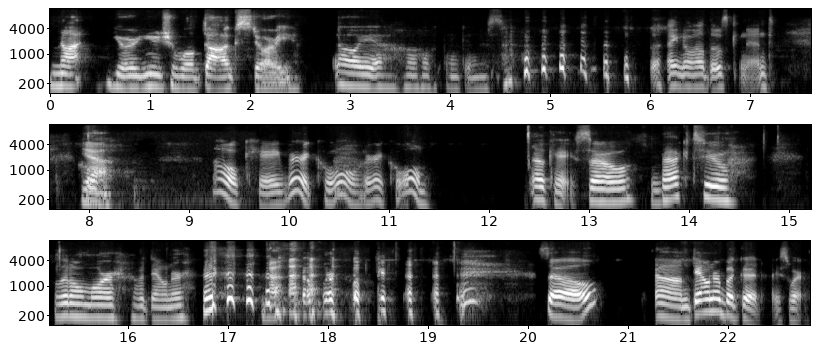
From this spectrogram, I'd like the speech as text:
not your usual dog story. Oh, yeah. Oh, thank goodness. I know how those can end. Yeah. Okay, very cool, very cool. Okay, so back to a little more of a downer. downer so, um, downer but good, I swear.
